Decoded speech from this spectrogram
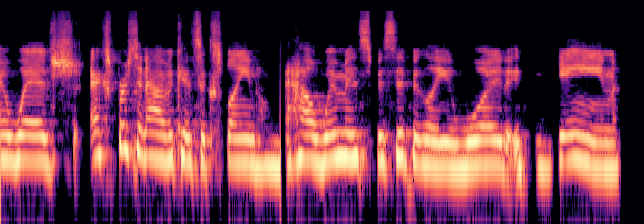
in which experts and advocates explain how women specifically would gain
